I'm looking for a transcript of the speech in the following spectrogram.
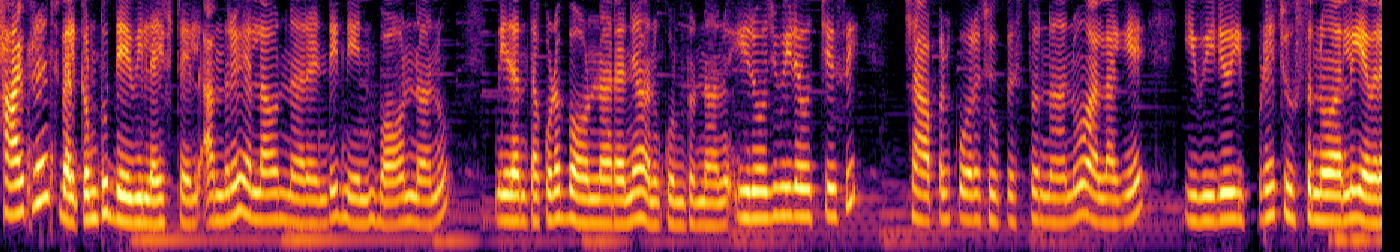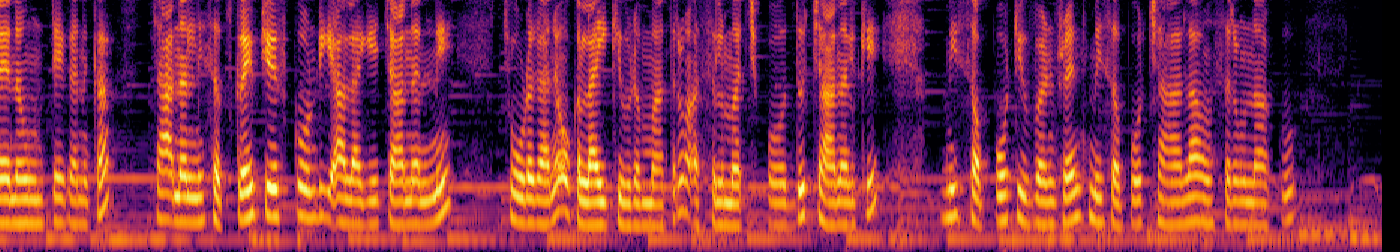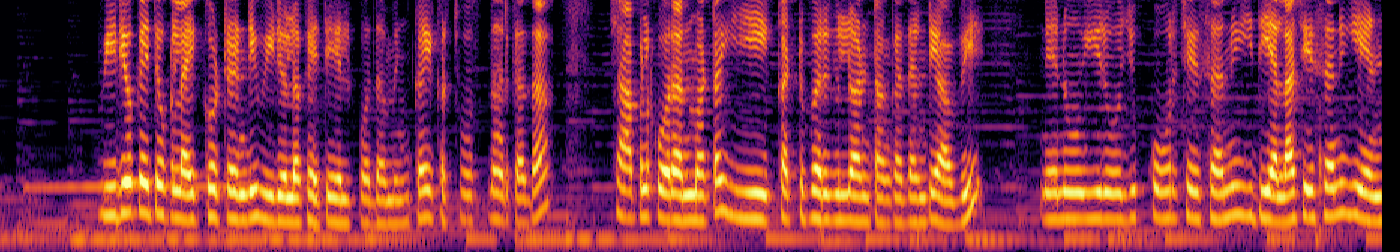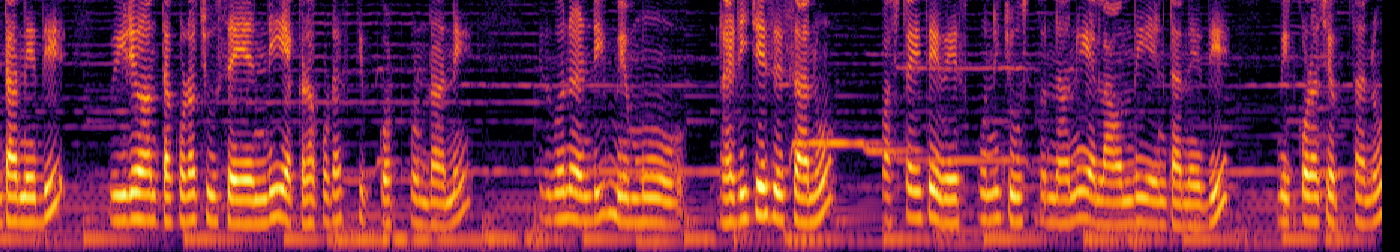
Hi friends welcome to Devi life style. అందరూ ఎలా ఉన్నారండి? నేను బాగున్నాను. మీరంతా కూడా బాగున్నారని అనుకుంటున్నాను. ఈరోజు వీడియో వచ్చేసి చేపల కూర చూపిస్తున్నాను. అలాగే ఈ వీడియో ఇప్పుడే చూస్తున్న వాళ్ళు ఎవరైనా ఉంటే కనుక ఛానల్ని సబ్స్క్రైబ్ చేసుకోండి. అలాగే ఛానల్ని చూడగానే ఒక లైక్ ఇవ్వడం మాత్రం అస్సలు మర్చిపోవద్దు. ఛానల్కి మీ సపోర్ట్ ఇవ్వండి ఫ్రెండ్స్. మీ సపోర్ట్ చాలా అవసరం నాకు. వీడియోకి అయితే ఒక లైక్ కొట్టండి వీడియోలోకి అయితే వెళ్ళిపోదాం. ఇంకా ఇక్కడ చూస్తున్నారు కదా చేపల కూర అనమాట ఈ కట్టుపరుగులు అంటాం కదండి అవి. నేను ఈరోజు కూర చేశాను ఇది ఎలా చేశాను ఏంటనేది వీడియో అంతా కూడా చూసేయండి ఎక్కడ కూడా స్కిప్ కొట్టకుండానే. ఇదిగోనండి మేము రెడీ చేసేసాను. ఫస్ట్ అయితే వేసుకుని చూస్తున్నాను ఎలా ఉంది ఏంటనేది మీకు కూడా చెప్తాను.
